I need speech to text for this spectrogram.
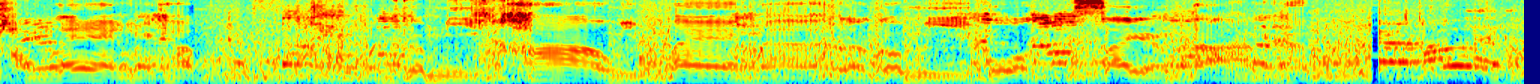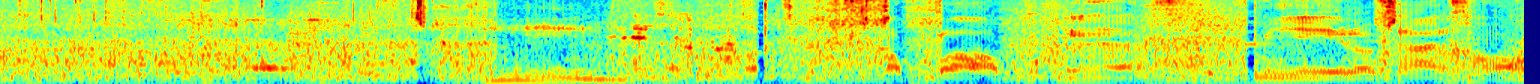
ครั้งแรกนะครับ มันก็มีข้าวมีแป้งนะฮะแล้วก็มีพวกไส้ต่างๆนะครับ กรอบๆนะฮะมีรสชาติของ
